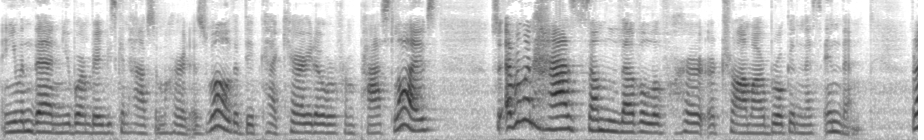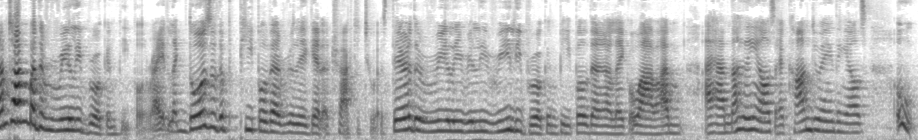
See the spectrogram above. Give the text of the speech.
And even then, newborn babies can have some hurt as well that they've carried over from past lives. So everyone has some level of hurt or trauma or brokenness in them. But I'm talking about the really broken people, right? Like those are the people that really get attracted to us. They're the really, really, really broken people that are like, oh, wow, I'm I have nothing else, I can't do anything else. Oh,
